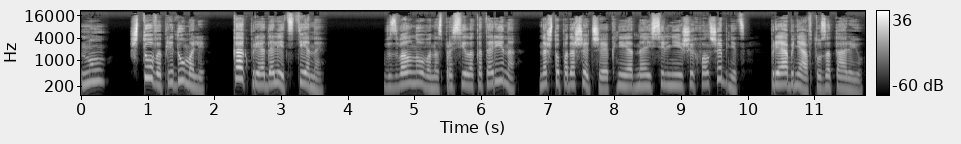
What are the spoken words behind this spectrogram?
«Ну, что вы придумали? Как преодолеть стены?» Взволнованно спросила Катарина, на что подошедшая к ней одна из сильнейших волшебниц, приобняв ту за талию,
